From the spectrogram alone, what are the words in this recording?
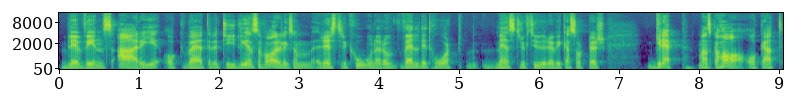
blev Vince arg och vad heter det, tydligen så var det liksom restriktioner och väldigt hårt med strukturer vilka sorters grepp man ska ha och att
